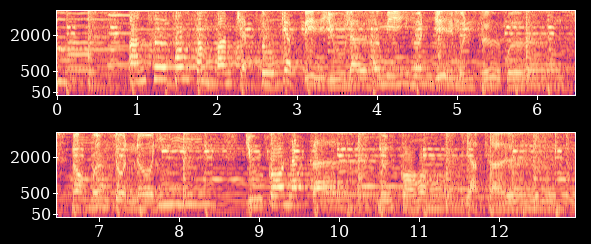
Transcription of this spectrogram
ำอันเสื้อเศร้าซ้ำปานแคบจูแก็บตีอยู่เลยเฮามีเฮินเย่เหมือนเจอเปินน้องเมืองตัวหน่อยอยู่ก็นัดเจอมือก็อยากเจอ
